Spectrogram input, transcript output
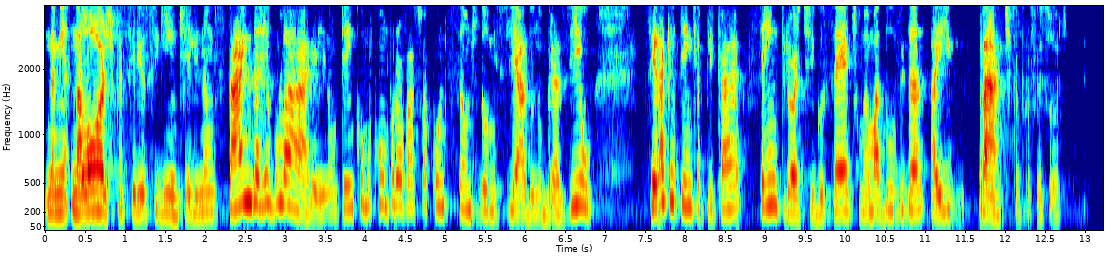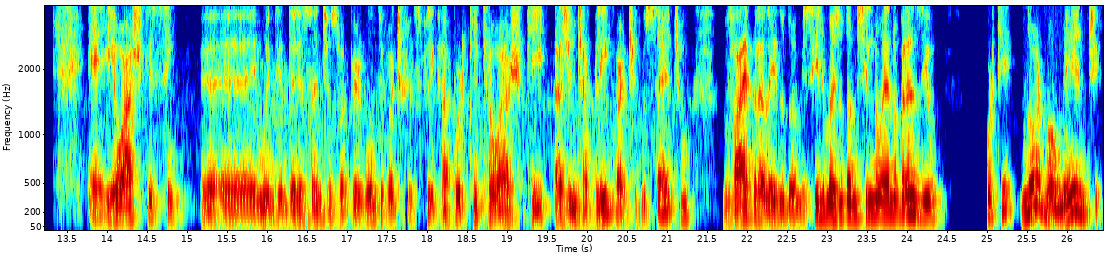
na, minha, na lógica seria o seguinte: ele não está ainda regular, ele não tem como comprovar sua condição de domiciliado no Brasil. Será que eu tenho que aplicar sempre o artigo 7? É uma dúvida aí prática, professor. É, eu acho que sim. É, é, muito interessante a sua pergunta e vou te explicar por que, que eu acho que a gente aplica o artigo 7 vai para a lei do domicílio, mas o domicílio não é no Brasil. Porque, normalmente,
